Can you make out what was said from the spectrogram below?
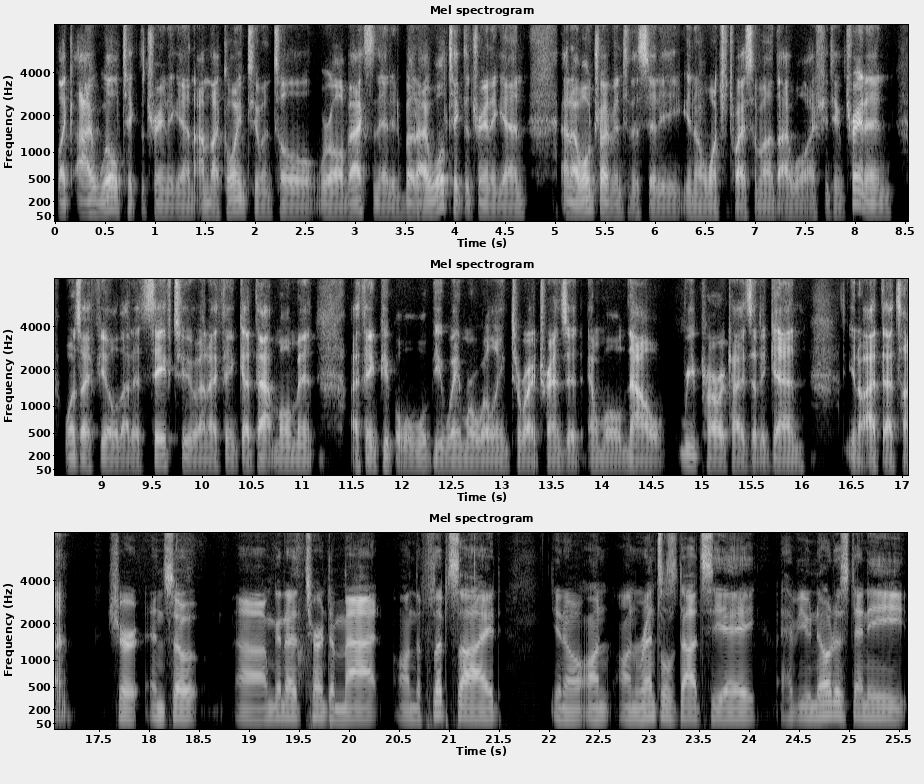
like I will take the train again. I'm not going to until we're all vaccinated, but I will take the train again, and I won't drive into the city, you know, once or twice a month. I will actually take the train in once I feel that it's safe to. And I think at that moment, I think people will be way more willing to ride transit and will now reprioritize it again, you know, at that time. Sure. And so uh, I'm going to turn to Matt on the flip side, you know, on, on rentals.ca. Have you noticed any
